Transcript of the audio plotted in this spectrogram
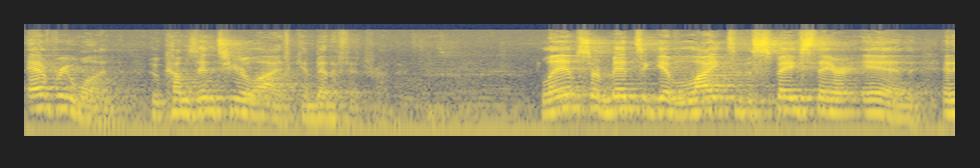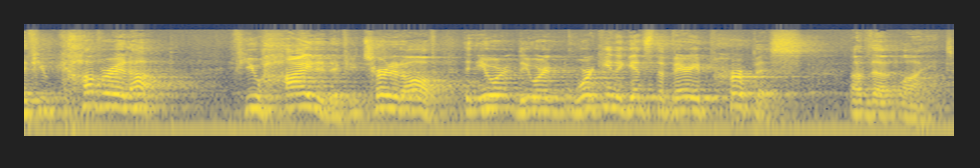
everyone who comes into your life can benefit from it. Lamps are meant to give light to the space they are in. And if you cover it up, if you hide it, if you turn it off, then you are, you are working against the very purpose of that light.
